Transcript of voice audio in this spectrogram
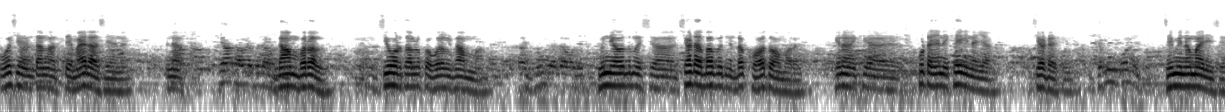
વોશિંગ્ટનના તે માર્યા છે એને. એને ગામ વરલ ચિયોર તાલુકો વરલ ગામમાં. જૂની અવધમાં શેઢા બાબતને લખો હતો અમારે. એના ખોટા એને ખેવી નાખ્યા શેઢેથી. જમીન અમારી છે.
